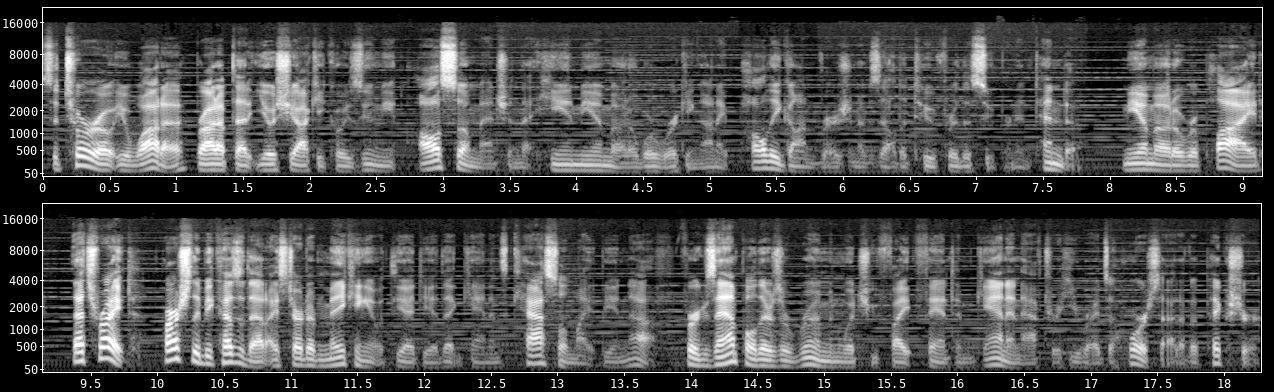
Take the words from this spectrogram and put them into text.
Satoru Iwata brought up that Yoshiaki Koizumi also mentioned that he and Miyamoto were working on a polygon version of Zelda 2 for the Super Nintendo. Miyamoto replied, That's right. Partially because of that, I started making it with the idea that Ganon's castle might be enough. For example, there's a room in which you fight Phantom Ganon after he rides a horse out of a picture.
